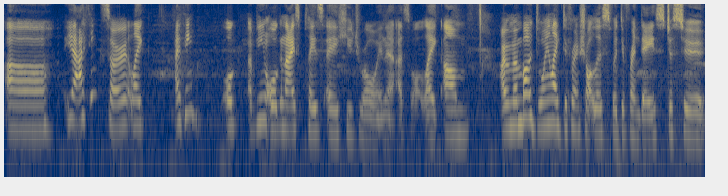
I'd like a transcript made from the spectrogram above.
Uh yeah, I think so. Like I think or- uh, being organized plays a huge role in it as well. Like um I remember doing like different shot lists for different days just to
